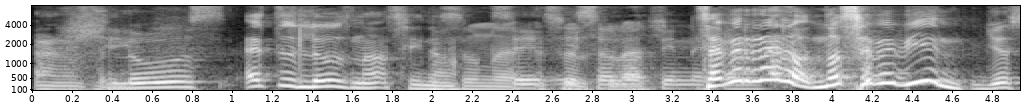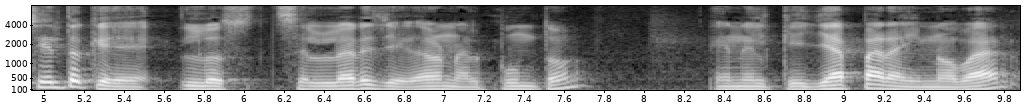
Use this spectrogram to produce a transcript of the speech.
Ah, no, sí. Luz. Esto es luz, ¿no? Sí, no. Es, una, Sí, es y el solo flash. tiene Se ve raro, no se ve bien. Yo siento que los celulares llegaron al punto en el que ya para innovar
